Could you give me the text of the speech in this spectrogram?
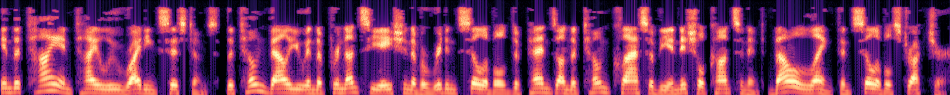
in the Thai and Tai Lu writing systems, the tone value in the pronunciation of a written syllable depends on the tone class of the initial consonant, vowel length and syllable structure.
